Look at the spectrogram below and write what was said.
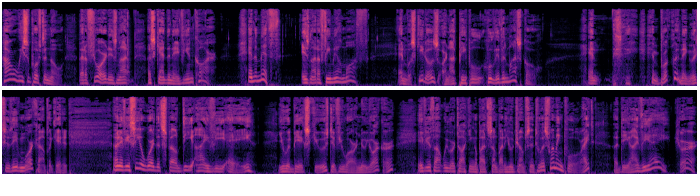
how are we supposed to know that a fjord is not a Scandinavian car? And a myth is not a female moth? And mosquitoes are not people who live in Moscow? And in Brooklyn English is even more complicated. I mean, if you see a word that's spelled D-I-V-A, you would be excused if you are a New Yorker if you thought we were talking about somebody who jumps into a swimming pool, right? A D-I-V-A, sure.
